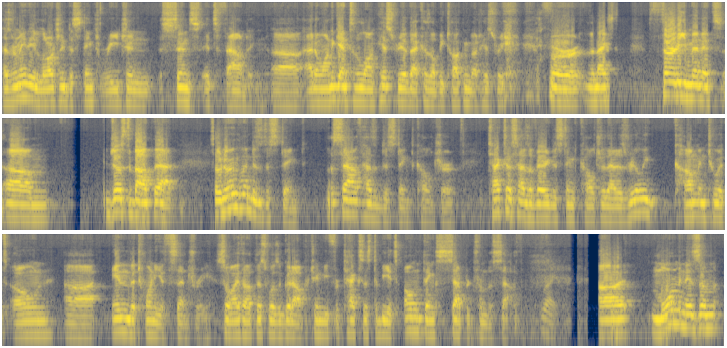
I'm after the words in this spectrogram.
has remained a largely distinct region since its founding. Uh, I don't want to get into the long history of that because I'll be talking about history for the next 30 minutes um, just about that. So New England is distinct. The South has a distinct culture. Texas has a very distinct culture that has really come into its own uh, in the 20th century. So I thought this was a good opportunity for Texas to be its own thing separate from the South. right. Uh, Mormonism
